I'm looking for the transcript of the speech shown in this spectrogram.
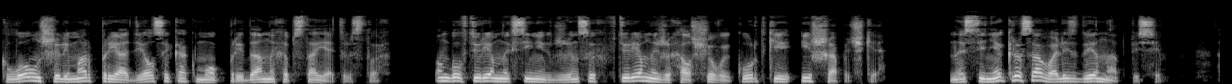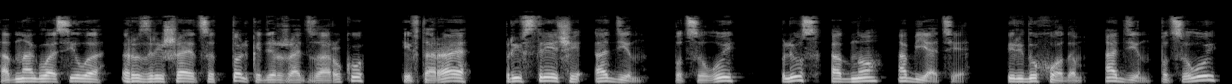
клоун Шелимар приоделся как мог при данных обстоятельствах. Он был в тюремных синих джинсах, в тюремной же холщовой куртке и шапочке. На стене красовались две надписи. Одна гласила «Разрешается только держать за руку», и вторая «При встрече один поцелуй плюс одно объятие. Перед уходом один поцелуй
